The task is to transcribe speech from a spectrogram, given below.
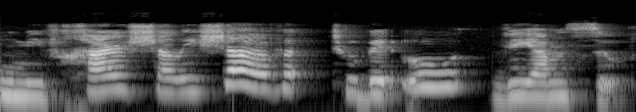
Umivchar shalishav tubeu v'yamsuf.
